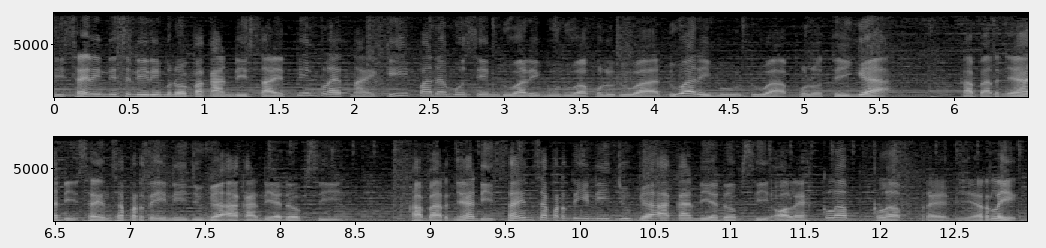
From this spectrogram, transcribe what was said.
Desain ini sendiri merupakan desain template Nike pada musim 2022-2023. Kabarnya desain seperti ini juga akan diadopsi Kabarnya desain seperti ini juga akan diadopsi oleh klub-klub Premier League.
